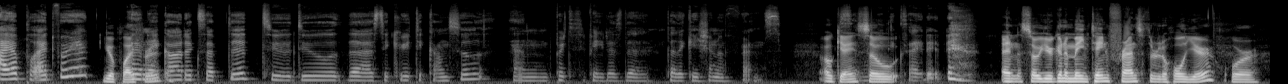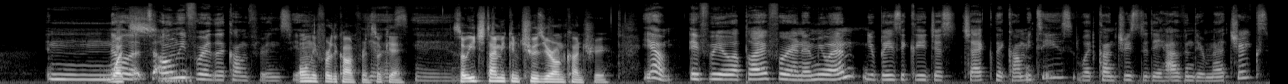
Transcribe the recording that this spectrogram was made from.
I applied for it. You applied for I it? I got accepted to do the Security Council and participate as the delegation of France. Okay, I'm so excited. and so you're gonna maintain France through the whole year or no, What's- it's only for the conference. Yeah. only for the conference? Yes, Okay. Yeah, yeah. So each time you can choose your own country. Yeah, if you apply for an MUN, you basically just check the committees, what countries do they have in their metrics,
